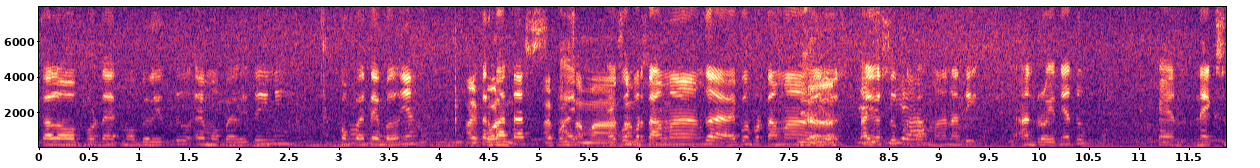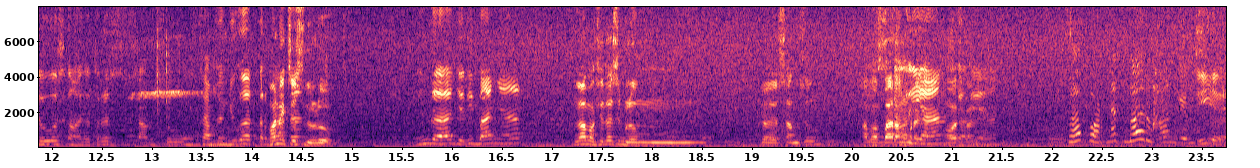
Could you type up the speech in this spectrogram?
Kalau Fortnite mobile itu eh mobile itu ini compatible-nya iPhone, terbatas iPhone sama iPhone Samsung. pertama enggak iPhone pertama Iya. iOS Yes, iOS tuh iya. pertama nanti Androidnya tuh kayak Nexus kalau itu terus Samsung Samsung juga terbatas Oh, Nexus dulu. enggak jadi banyak Enggak maksudnya sebelum ke Samsung apa bareng sekalian mereka? Oh, sekalian soalnya Fortnite baru kan games iya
